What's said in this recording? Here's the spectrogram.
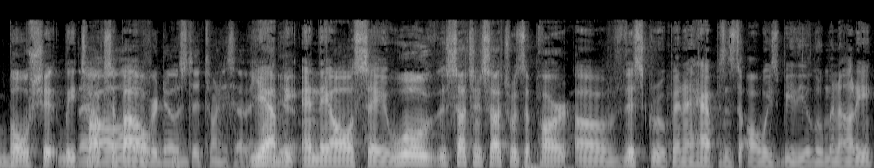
bullshitly They talks all about overdosed at 27. Yeah, Be, and they all say, "Well, such and such was a part of this group," and it happens to always be the Illuminati.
